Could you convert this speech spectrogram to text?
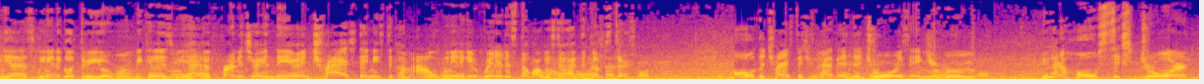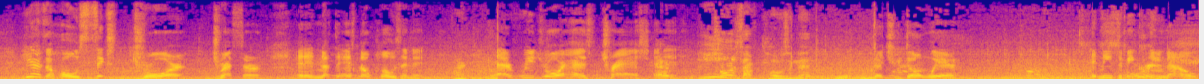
Yes, we need to go through your room because we have furniture in there and trash that needs to come out. We need to get rid of the stuff while we still have the dumpster. All the trash that you have in the drawers in your room. You got a whole six drawer. He has a whole six drawer dresser and then nothing, it's no clothes in it. Every drawer has trash in it Drawers have clothes in it. that you don't wear. It needs to be cleaned out.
